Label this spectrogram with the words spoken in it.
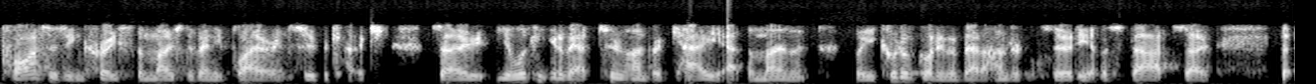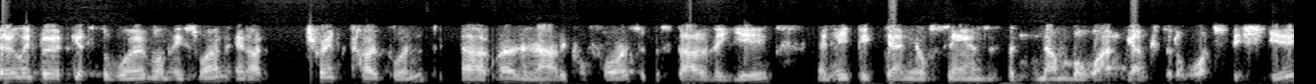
price has increased the most of any player in Supercoach. So you're looking at about 200k at the moment, where you could have got him about 130 at the start. So the early bird gets the worm on this one, and I, Trent Copeland uh, wrote an article for us at the start of the year, and he picked Daniel Sams as the number one youngster to watch this year.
